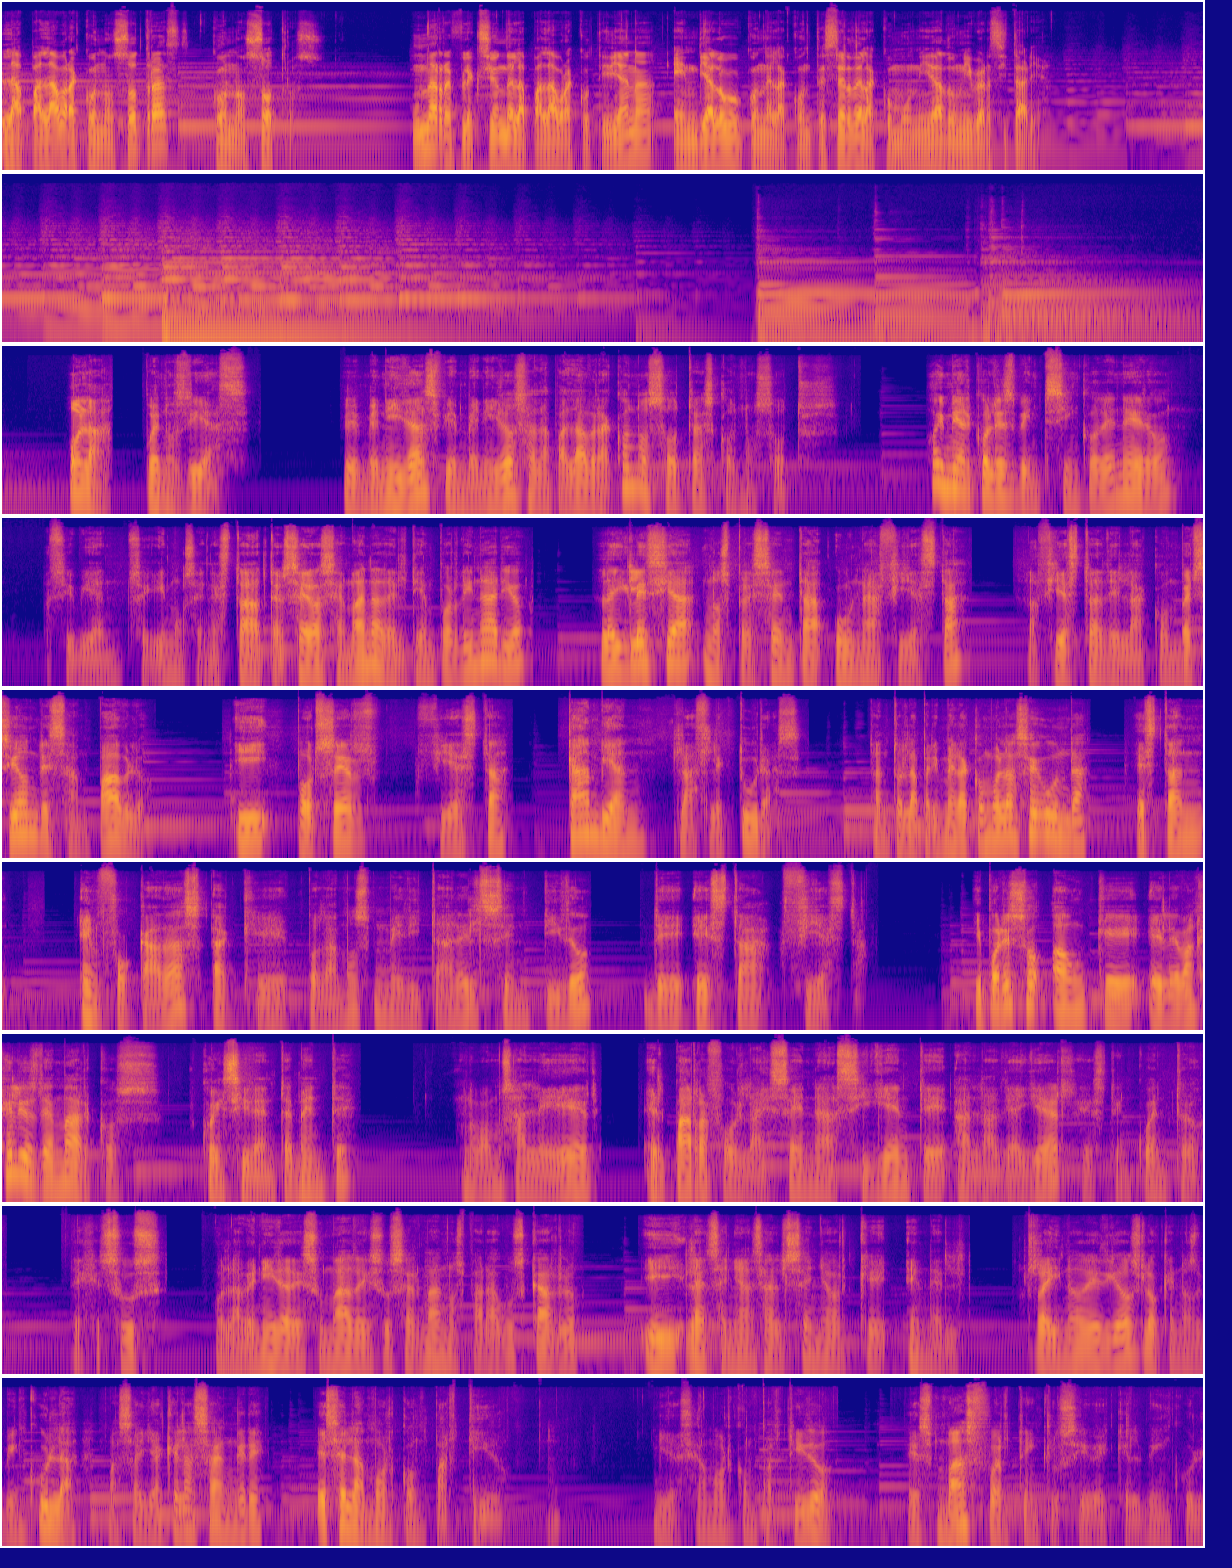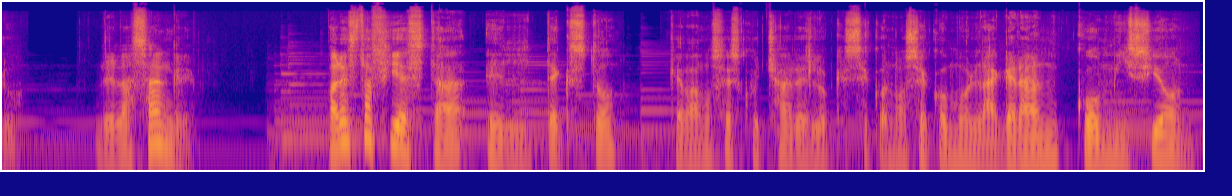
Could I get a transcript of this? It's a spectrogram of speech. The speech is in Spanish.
La palabra con nosotras, con nosotros. Una reflexión de la palabra cotidiana en diálogo con el acontecer de la comunidad universitaria. Hola, buenos días. Bienvenidas, bienvenidos a la palabra con nosotras, con nosotros. Hoy miércoles 25 de enero si bien seguimos en esta tercera semana del tiempo ordinario, la Iglesia nos presenta una fiesta, la fiesta de la conversión de San Pablo, y por ser fiesta cambian las lecturas. Tanto la primera como la segunda están enfocadas a que podamos meditar el sentido de esta fiesta. Y por eso, aunque el Evangelio es de Marcos, coincidentemente, no vamos a leer el párrafo, la escena siguiente a la de ayer, este encuentro de Jesús o la venida de su madre y sus hermanos para buscarlo, y la enseñanza del Señor que en el reino de Dios lo que nos vincula más allá que la sangre es el amor compartido. Y ese amor compartido es más fuerte inclusive que el vínculo de la sangre. Para esta fiesta el texto que vamos a escuchar es lo que se conoce como la gran comisión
